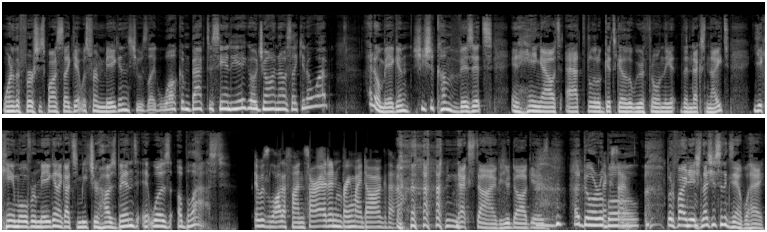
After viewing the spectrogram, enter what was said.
one of the first responses I get was from Meghan. She was like, welcome back to San Diego, John. And I was like, you know what? I know Meghan. She should come visit and hang out at the little get together that we were throwing the, the next night. You came over, Meghan. I got to meet your husband. It was a blast. It was a lot of fun. Sorry I didn't bring my dog though. Next time, because your dog is adorable. but Fire Nation, that's just an example. Hey,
